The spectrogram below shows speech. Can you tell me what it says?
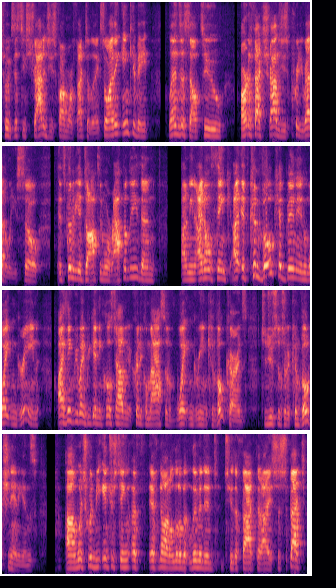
to existing strategies far more effectively. Like, so I think incubate lends itself to artifact strategies pretty readily. So it's going to be adopted more rapidly than. I mean, I don't think I, if convoke had been in white and green, I think we might be getting close to having a critical mass of white and green convoke cards to do some sort of convoke shenanigans, um, which would be interesting if if not a little bit limited to the fact that I suspect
